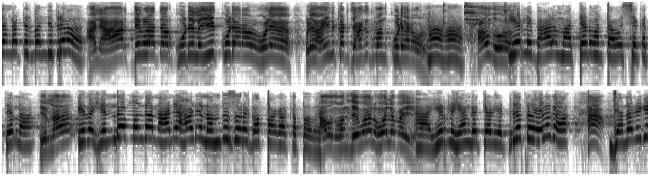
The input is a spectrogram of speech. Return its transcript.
ಸಂಘಟ ಬಂದಿದ್ರು? ಅಲ್ಲಿ ಆರ್ ತಿಂಗಳಾತ ಅವ್ರು ಕೂಡಿಲ್ಲ ಈಗ ಕೂಡ್ಯಾರ ಅವ್ರು ಒಳ್ಳೆ ಒಳ್ಳೆ ಐನ್ ಕಟ್ ಜಾಗಕ್ಕೆ ಬಂದು ಕೂಡ್ಯಾರ ಅವ್ರು. ಹಾ ಹಾ. ಹೌದು. ಇರ್ಲಿ ಬಹಳ ಮಾತಾಡುವಂತ ಅವಶ್ಯಕತೆ ಇಲ್ಲ. ಇಲ್ಲ? ಇದ ಹಿಂದ ಮುಂದ ನಾನೇ ಹಾಡಿ ನಂದು ಸೂರ ಗಪ್ಪ ಆಗಾಕತ್ತದ ಹೌದು ಒಂದ್ ಲೆವೆಲ್ ಹೋಲೆ ಬಾಯಿ. ಹಾ ಇರ್ಲಿ ಹೆಂಗ ಕೇಳಿ ಎಟ್ಟ ಒಳಗ? ಹಾ. ಜನರಿಗೆ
